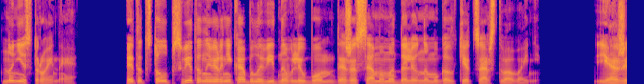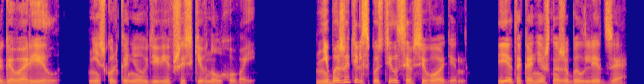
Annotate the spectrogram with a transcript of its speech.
но не стройные. Этот столб света наверняка было видно в любом, даже самом отдаленном уголке царства Вэнь. «Я же говорил!» — нисколько не удивившись, кивнул Хувей. Небожитель спустился всего один. И это, конечно же, был Лидзе,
